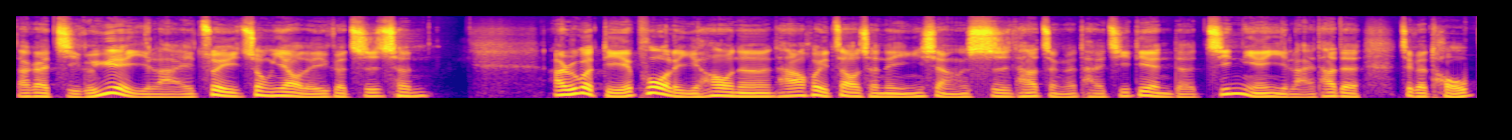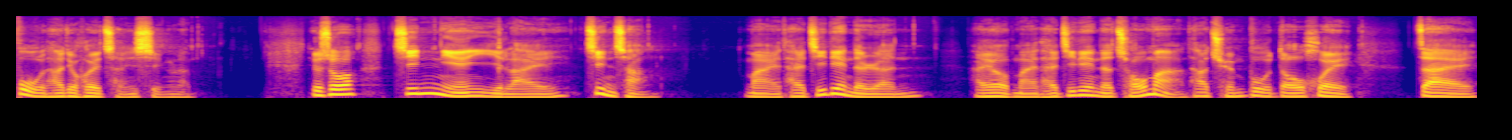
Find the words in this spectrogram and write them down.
大概几个月以来最重要的一个支撑啊，如果跌破了以后呢，它会造成的影响是，它整个台积电的今年以来它的这个头部它就会成型了。就说，今年以来进场买台积电的人，还有买台积电的筹码，它全部都会在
